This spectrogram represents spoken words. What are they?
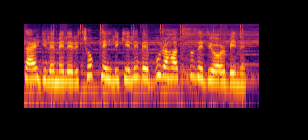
sergilemeleri çok tehlikeli ve bu rahatsız ediyor beni.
